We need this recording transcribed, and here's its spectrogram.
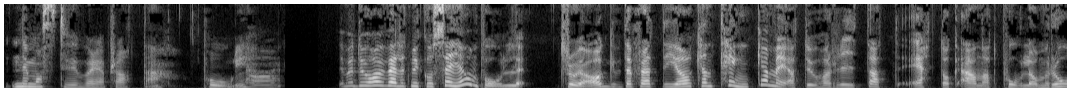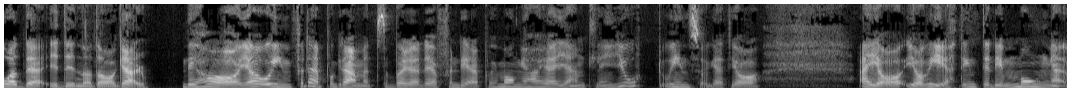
nu måste vi börja prata pool. Ja, men du har väldigt mycket att säga om pool, tror jag. Därför att jag kan tänka mig att du har ritat ett och annat poolområde i dina dagar. Det har jag och inför det här programmet så började jag fundera på hur många har jag egentligen gjort och insåg att jag Ja, jag vet inte, det är många,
